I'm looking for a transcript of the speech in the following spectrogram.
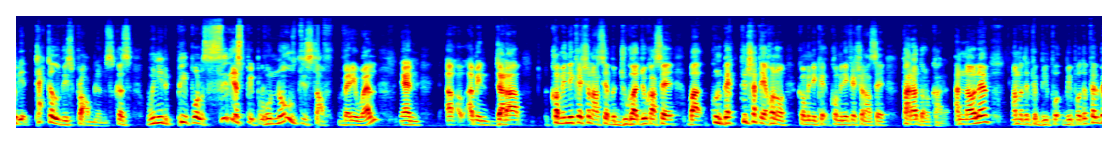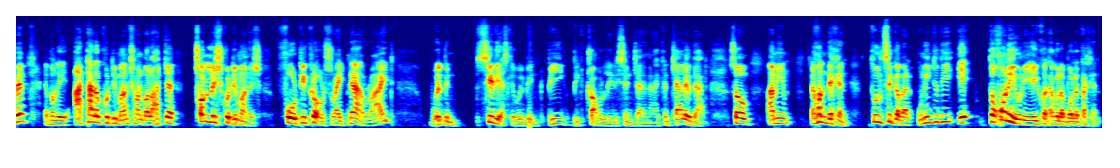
to be tackle these problems because we need people, serious people who knows this stuff very well. And uh, I mean, যারা কমিউনিকেশন আছে বা যোগাযোগ আছে বা কোন ব্যক্তির সাথে এখনও কমিউনিকেশন আছে তারা দরকার। আর না হলে আমাদেরকে বিপ- বিপদে ফেলবে এবং এই আঠারো কোটি মানুষ এখন বলা হচ্ছে চল্লিশ কোটি মানুষ forty crores right now right will been seriously will been big big trouble ladies and gentleman I can tell you that so আমি এখন দেখেন তুলসী গাবার উনি যদি তখনই উনি এই কথাগুলো বলে থাকেন।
